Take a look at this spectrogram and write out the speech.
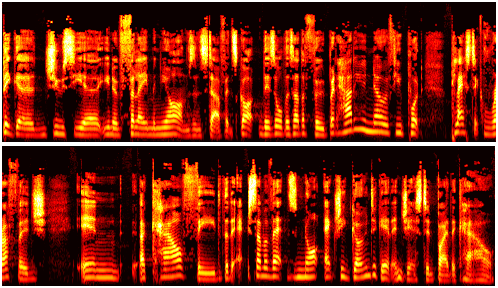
bigger juicier you know filet mignons and stuff it's got there's all this other food but how do you know if you put plastic roughage in a cow feed that some of that's not actually going to get ingested by the cow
